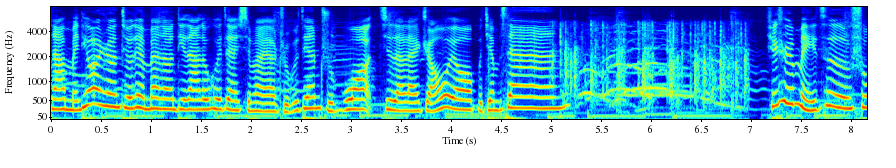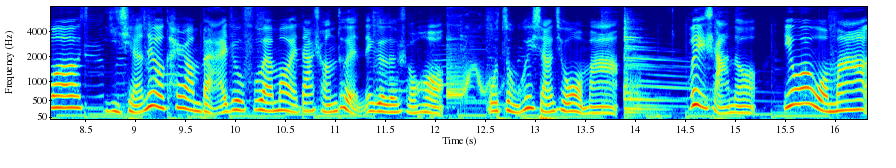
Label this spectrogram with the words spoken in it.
那每天晚上九点半呢，滴答都会在喜马拉雅直播间直播，记得来找我哟，不见不散。其实每一次说以前那个开场白，就肤白貌美大长腿那个的时候，我总会想起我妈。为啥呢？因为我妈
